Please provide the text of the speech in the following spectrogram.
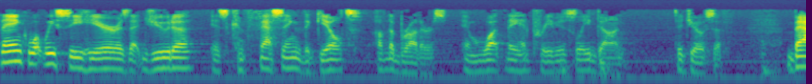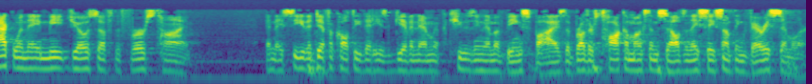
think what we see here is that Judah is confessing the guilt of the brothers and what they had previously done to Joseph. Back when they meet Joseph the first time, and they see the difficulty that he's given them, accusing them of being spies. The brothers talk amongst themselves and they say something very similar.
